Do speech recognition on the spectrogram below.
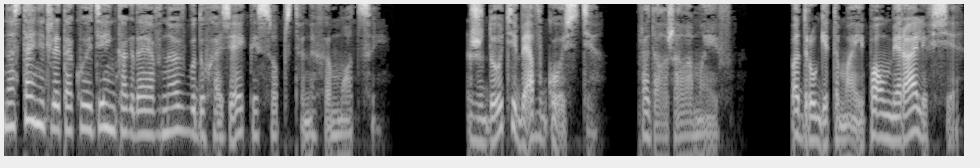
«Настанет ли такой день, когда я вновь буду хозяйкой собственных эмоций?» «Жду тебя в гости», — продолжала Мэйв. «Подруги-то мои поумирали все,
